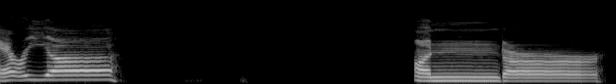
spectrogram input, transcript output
area under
